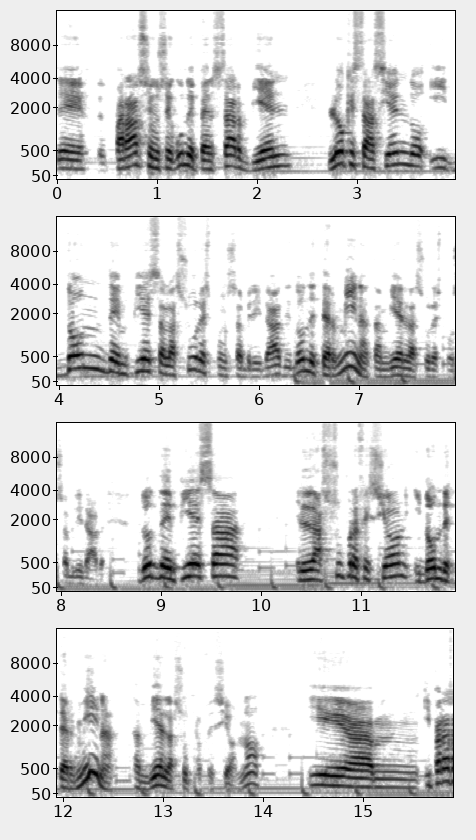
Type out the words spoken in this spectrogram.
de pararse un segundo y pensar bien lo que está haciendo y dónde empieza la su responsabilidad y dónde termina también la su responsabilidad, dónde empieza la su profesión y dónde termina también la su profesión, ¿no? Y, um, y un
